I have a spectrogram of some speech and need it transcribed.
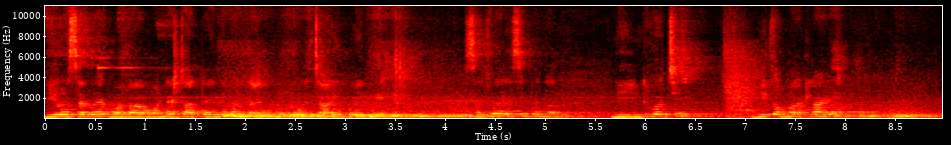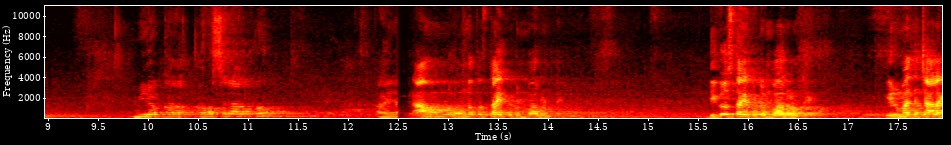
ఈరోజు సర్వే మొన్న మొన్నే స్టార్ట్ అయింది మరి దానికి మూడు రోజులు నుంచి ఆగిపోయింది. సచివాలయ సిబ్బంది మీ ఇంటికి వచ్చి మీతో మాట్లాడి మీ యొక్క అవసరాలను గ్రామంలో ఉన్నత స్థాయి కుటుంబాలు ఉంటాయి. దిగువ స్థాయి కుటుంబాలు ఉంటాయి. వీళ్ళ మధ్య చాలా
